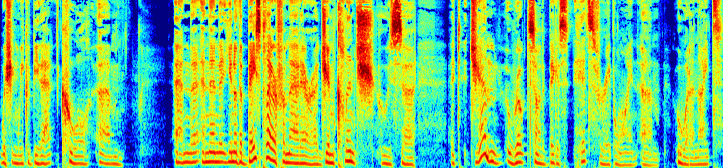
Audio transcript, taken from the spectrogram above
wishing we could be that cool. Um, and the, and then the, you know the bass player from that era, Jim Clench, who's uh, Jim wrote some of the biggest hits for April Wine. Um, Ooh, what a night,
